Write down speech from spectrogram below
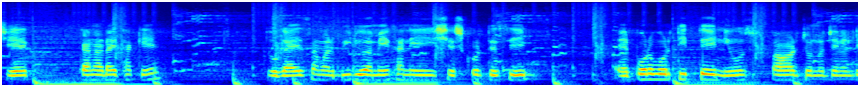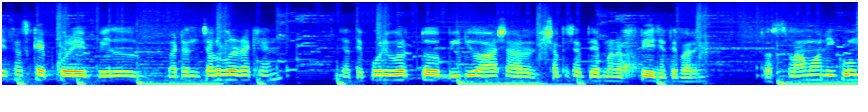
সে কানাডায় থাকে। তো গাইস আমার ভিডিও আমি এখানেই শেষ করতেছি। এর পরবর্তীতে নিউজ পাওয়ার জন্য চ্যানেলটি সাবস্ক্রাইব করে বেল বাটন চালু করে রাখেন, যাতে পরিবর্তিত ভিডিও আসার সাথে সাথে আপনারা পেয়ে যেতে পারেন। তো আসসালামু আলাইকুম।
